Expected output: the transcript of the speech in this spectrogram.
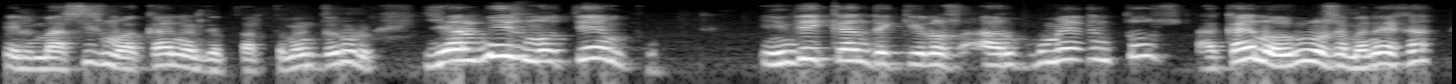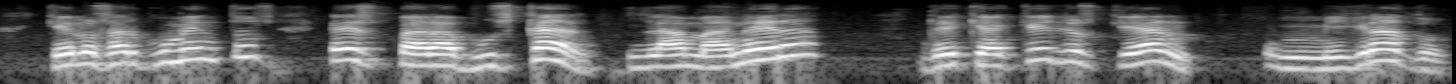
el masismo acá en el departamento de Oruro. Y al mismo tiempo indican de que los argumentos, acá en Oruro se maneja, que los argumentos es para buscar la manera de que aquellos que han migrado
